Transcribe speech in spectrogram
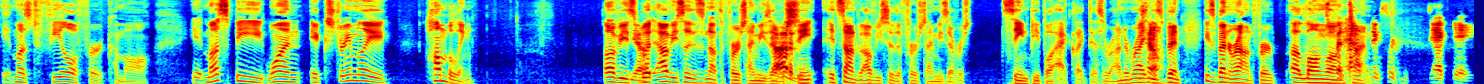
it must feel for Kamal. It must be one extremely humbling. Obviously, Yeah. but obviously, this is not the first time he's Gotta ever be. seen. It's not obviously the first time he's ever seen people act like this around him, right? No. He's been he's been around for a long, long been time. for decades.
